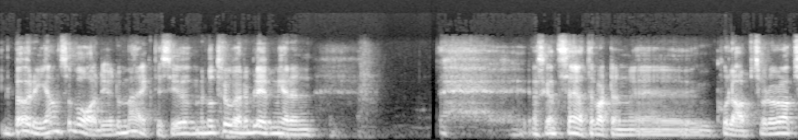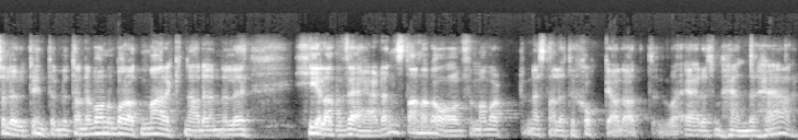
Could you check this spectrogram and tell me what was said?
i början så var det ju, då märktes ju, men då tror jag det blev mer en jag ska inte säga att det varit en eh, kollaps, för det var det absolut inte, utan det var nog bara att marknaden eller hela världen stannade av för man var nästan lite chockad att vad är det som händer här?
